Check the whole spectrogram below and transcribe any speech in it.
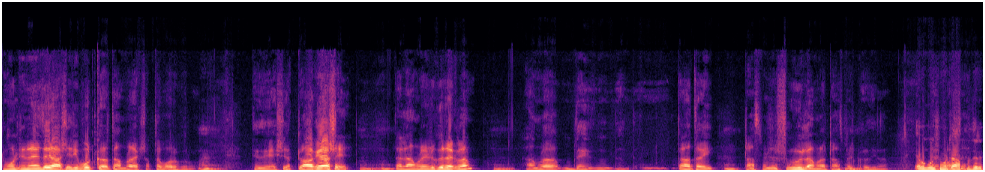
টোয়েন্টি নাইনে যে আসি রিপোর্ট করাতে আমরা এক সপ্তাহ পরে করব। হ্যাঁ। যদি এসে একটু আগে আসে তাহলে আমরা করে রাখলাম। আমরা তাড়াতাড়ি ট্রান্সমিশন শুরু হলে আমরা ট্রান্সমিট করে দিলাম। এবং ওই সময়টা আপনাদের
